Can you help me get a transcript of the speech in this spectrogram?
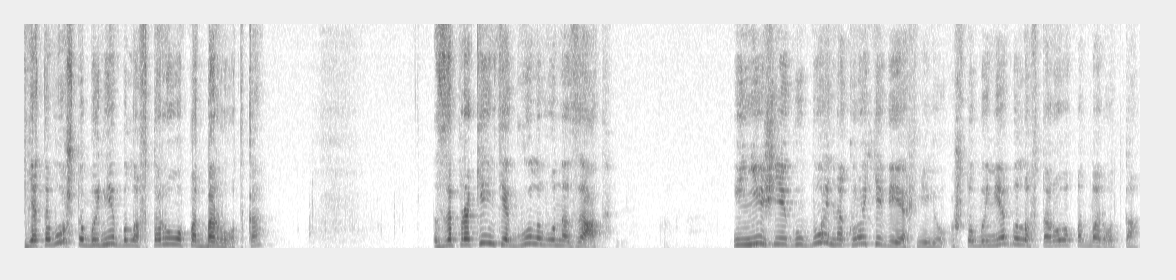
Для того, чтобы не было второго подбородка, запрокиньте голову назад и нижней губой накройте верхнюю, чтобы не было второго подбородка.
